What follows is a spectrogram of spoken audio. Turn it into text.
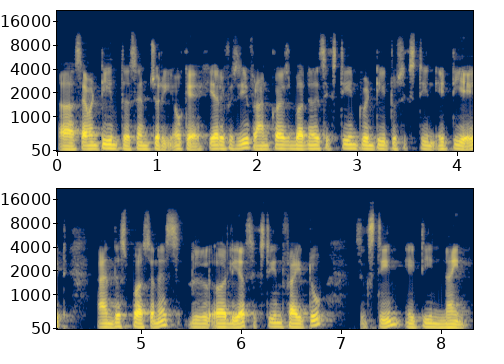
uh, 17th century. Okay, here if you see Francois Bernier 1620 to 1688 and this person is earlier 1605 to 1689.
